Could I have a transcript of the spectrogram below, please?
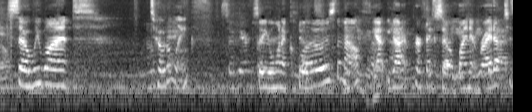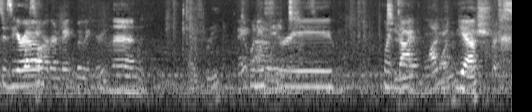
Yes. Right, so So we want total Okay. length. So here. So you'll want to close notes, the mouth. can put, Yep, you got it. Perfect. just So W line it right up to the zero. Flower Garden Bank buoy three. And then 23. Okay, um, 23 point Two. Dive one. One. Yeah. ish.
